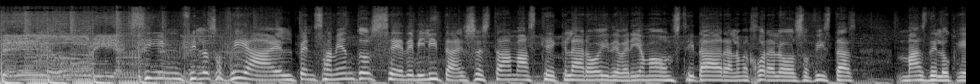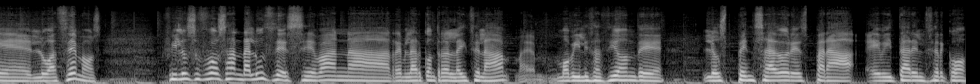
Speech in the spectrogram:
Teoría. Sin filosofía el pensamiento se debilita, eso está más que claro y deberíamos citar a lo mejor a los sofistas más de lo que lo hacemos. Filósofos andaluces se van a rebelar contra la ICLA, eh, movilización de los pensadores para evitar el cerco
